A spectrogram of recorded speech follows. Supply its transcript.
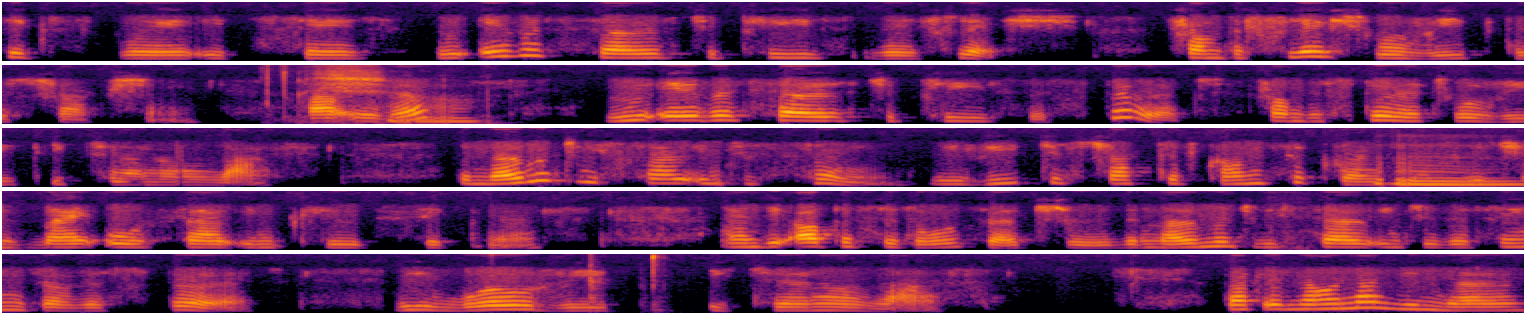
6, where it says, Whoever sows to please their flesh, from the flesh will reap destruction. However, Sure. Whoever sows to please the Spirit, from the Spirit will reap eternal life. The moment we sow into sin, we reap destructive consequences, Mm. which may also include sickness. And the opposite also true. The moment we sow into the things of the Spirit, we will reap eternal life. But Alana, you know,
